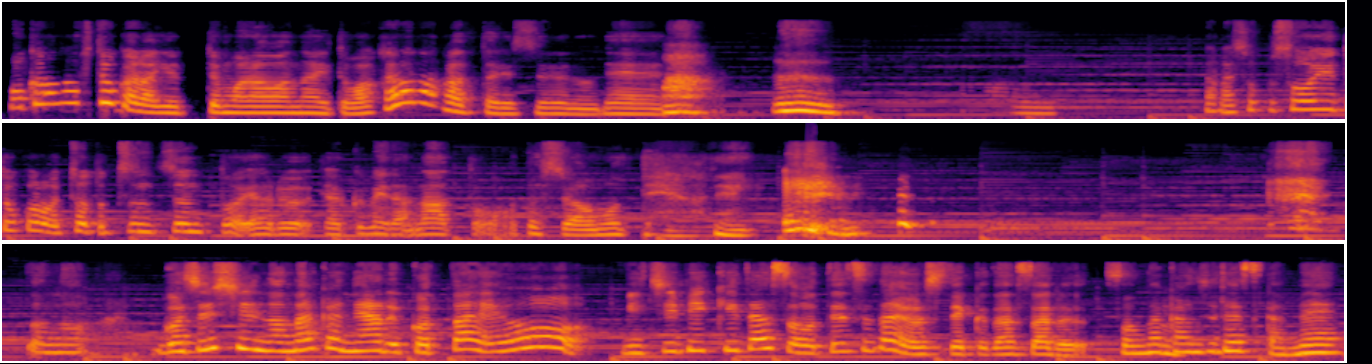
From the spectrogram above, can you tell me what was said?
他の人から言ってもらわないとわからなかったりするので、あ、うん。うんだからそこ、そういうところをちょっとツンツンとやる役目だなと私は思っているので。その、ご自身の中にある答えを導き出すお手伝いをしてくださる。そんな感じですかね。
